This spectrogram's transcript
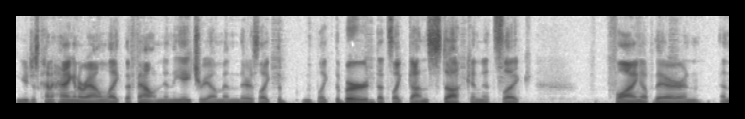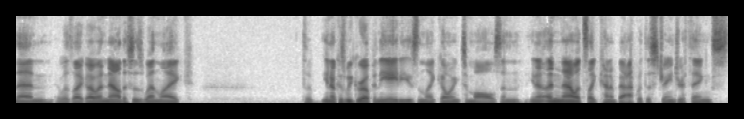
you're just kind of hanging around like the fountain in the atrium, and there's like the like the bird that's like gotten stuck, and it's like flying up there, and and then it was like oh, and now this is when like the you know because we grew up in the 80s and like going to malls and you know and now it's like kind of back with the stranger things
